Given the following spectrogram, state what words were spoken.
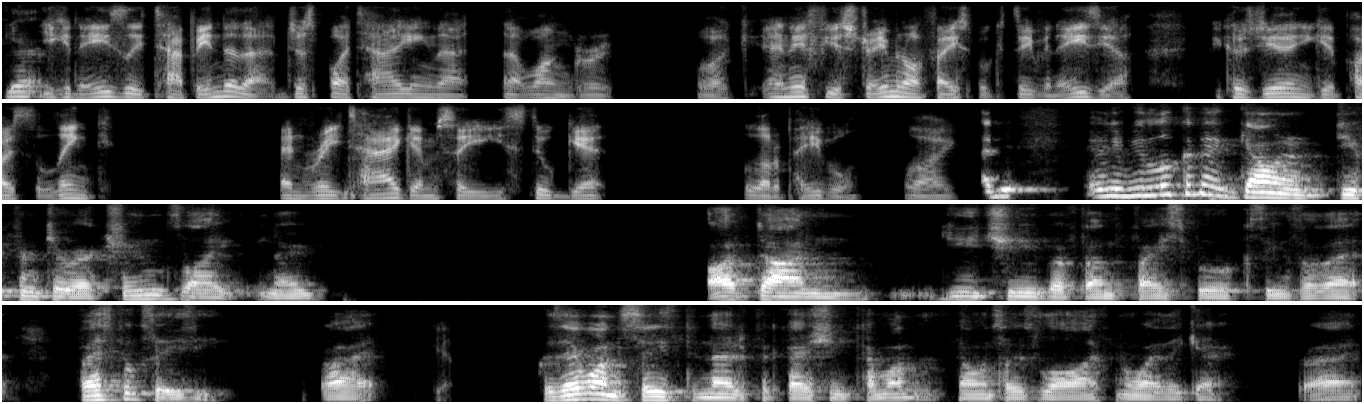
Yeah. you can easily tap into that just by tagging that that one group. Like and if you're streaming on facebook it's even easier because yeah, then you can post the link and re-tag them so you still get a lot of people like and if, and if you're looking at going in different directions like you know I've done YouTube, I've done Facebook, things like that. Facebook's easy, right? Yeah. Because everyone sees the notification come on that so and so's live and away they go, right?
